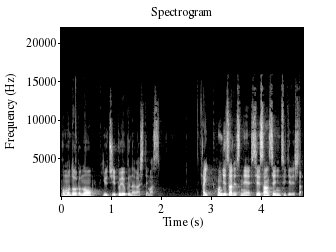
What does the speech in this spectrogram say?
ポモドーロの YouTube をよく流してます。はい、本日はですね、生産性についてでした。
